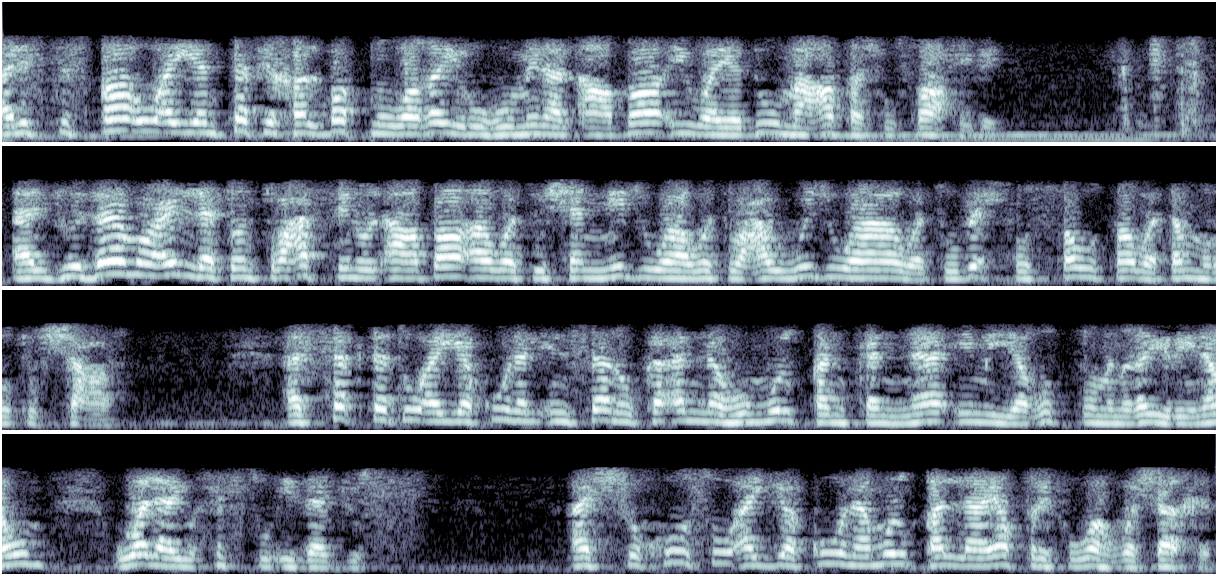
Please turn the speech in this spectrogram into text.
الاستسقاء أن ينتفخ البطن وغيره من الأعضاء ويدوم عطش صاحبه. الجذام علة تعفن الأعضاء وتشنجها وتعوجها وتبح الصوت وتمرط الشعر. السكتة أن يكون الإنسان كأنه ملقا كالنائم يغط من غير نوم ولا يحس إذا جس. الشخوص أن يكون ملقا لا يطرف وهو شاخص.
